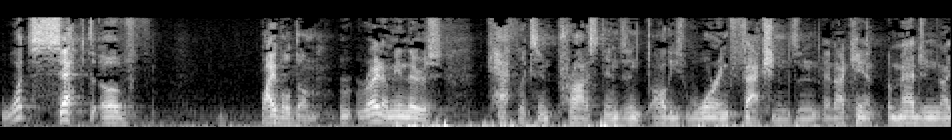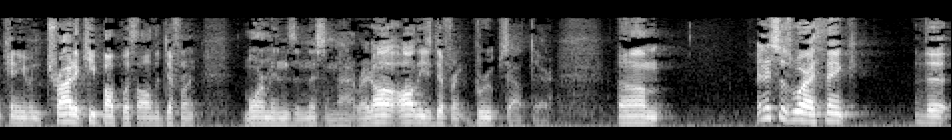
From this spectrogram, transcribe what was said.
what sect of Bibledom, right? I mean, there's Catholics and Protestants and all these warring factions, and, and I can't imagine, I can't even try to keep up with all the different Mormons and this and that, right? All, all these different groups out there. Um, and this is where I think the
